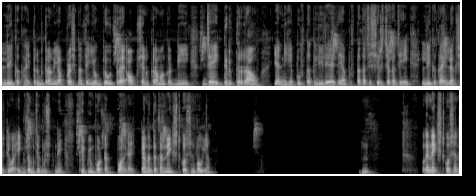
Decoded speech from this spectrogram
लेखक आहेत. तर मित्रांनो या प्रश्नाचे योग्य उत्तर आहे. ऑप्शन क्रमांक डी जय तीर्थराव यांनी हे पुस्तक लिहिलेले आहे. या पुस्तकाचे शीर्षकाचेही लेखक आहे. लक्ष ठेवा एक्झामच्या दृष्टीने खूप इम्पॉर्टंट पॉईंट आहे. त्यानंतरचा नेक्स्ट क्वेश्चन पाहूया. बघा नेक्स्ट क्वेश्चन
